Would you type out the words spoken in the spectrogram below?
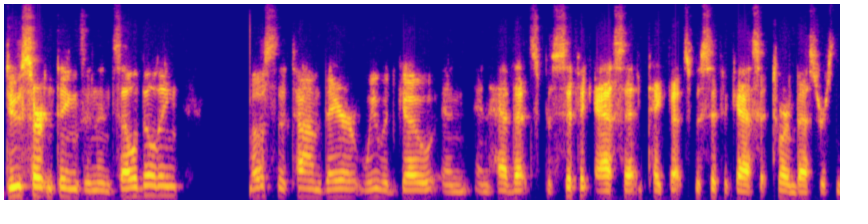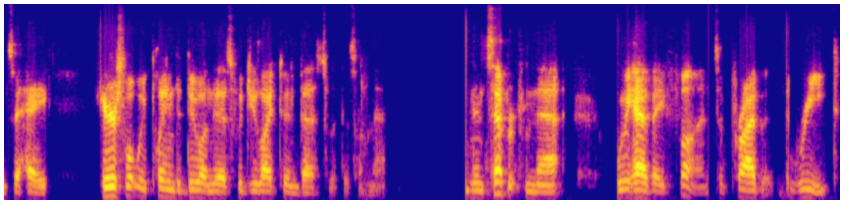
do certain things and then sell a building. Most of the time, there we would go and and have that specific asset and take that specific asset to our investors and say, hey, here's what we plan to do on this. Would you like to invest with us on that? And then separate from that, we have a fund, it's a private REIT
